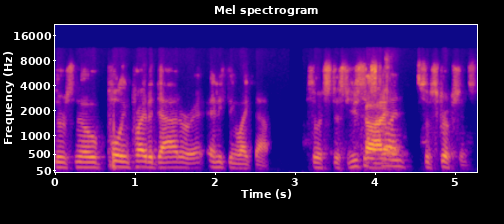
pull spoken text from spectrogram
there's no pulling private data or anything like that. So it's just usage Got it. time, subscriptions.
